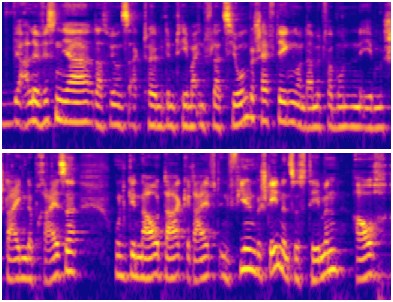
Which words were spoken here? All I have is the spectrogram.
wir alle wissen ja, dass wir uns aktuell mit dem Thema Inflation beschäftigen und damit verbunden eben steigende Preise. Und genau da greift in vielen bestehenden Systemen auch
